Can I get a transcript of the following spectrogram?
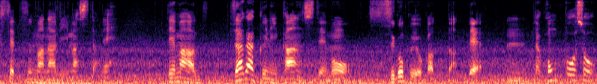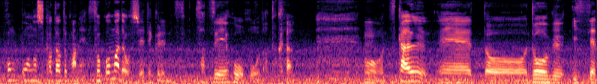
接学びましたね。でまあ座学に関してもすごく良かったんで、うん、だ梱包書梱包の仕方とかねそこまで教えてくれるんですよ。撮影方法だとか。もう使う、えー、っと道具1セッ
